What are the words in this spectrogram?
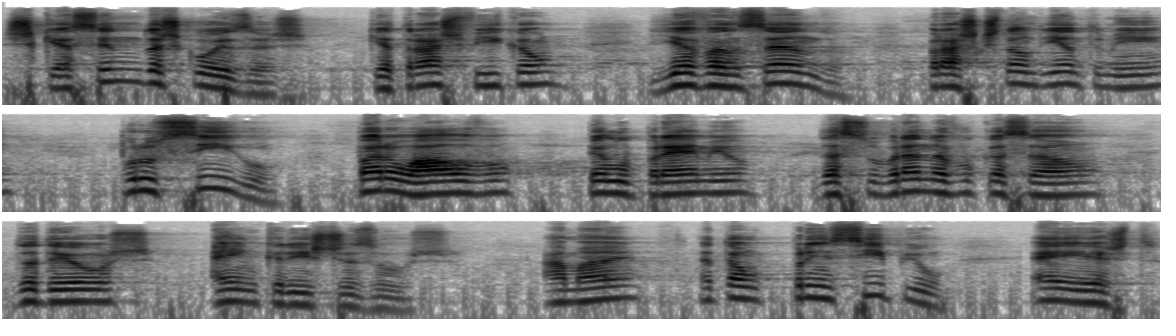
esquecendo das coisas que atrás ficam e avançando para as que estão diante de mim, prossigo para o alvo pelo prémio da soberana vocação de Deus em Cristo Jesus. Amém? Então, o princípio é este:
